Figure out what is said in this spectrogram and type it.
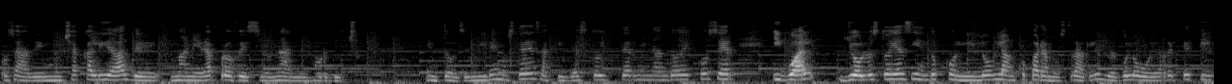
o sea de mucha calidad de manera profesional mejor dicho entonces miren ustedes aquí ya estoy terminando de coser. Igual yo lo estoy haciendo con hilo blanco para mostrarles luego lo voy a repetir.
